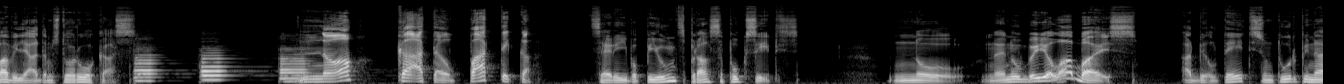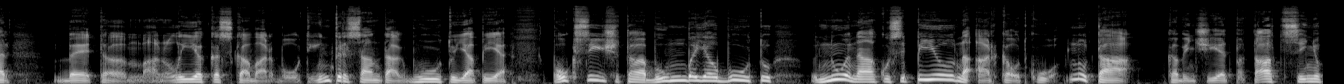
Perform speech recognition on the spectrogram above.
paviļādams to rokās. No, kā tev patika? Cerība pilns prasa puksītis. Nu, ne nu bija labais, atbild tētis un turpina ar bet uh, man liekas, ka varbūt interesantāk būtu, ja pie puksīša tā bumba jau būtu nonākusi pilna ar kaut ko, nu tā, ka viņš iet pa taciņu,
